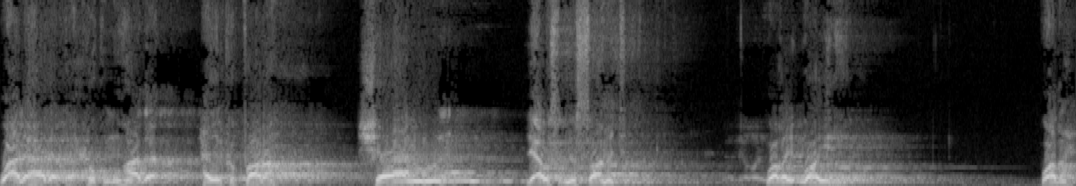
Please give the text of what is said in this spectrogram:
وعلى هذا فحكم هذا هذه الكفارة شامل لأوس بن الصامت وغيره. واضح؟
